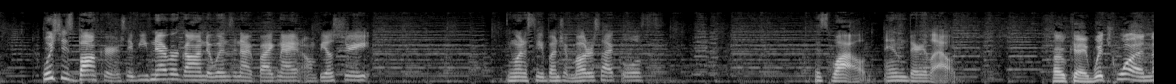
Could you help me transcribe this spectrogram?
Which is bonkers. If you've never gone to Wednesday night bike night on Beale Street, you want to see a bunch of motorcycles. It's wild and very loud. Okay, which one?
